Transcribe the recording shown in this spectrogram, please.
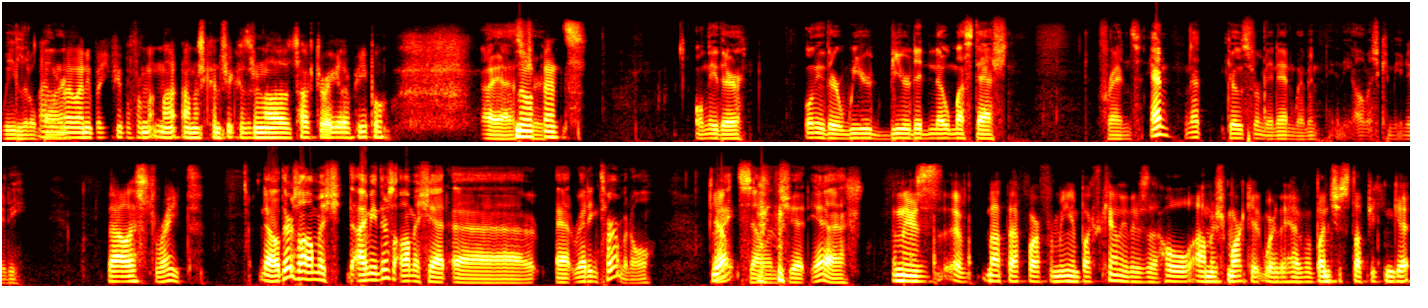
Wee little barn. I don't know anybody people from Amish country because they're not allowed to talk to regular people. Oh yeah, that's no true. offense. Only their, only their weird bearded, no mustache friends, and that goes for men and women in the Amish community. That's right. No, there's Amish. I mean, there's Amish at uh at Reading Terminal, Yep. right? Selling shit. Yeah. And there's uh, not that far from me in Bucks County. There's a whole Amish market where they have a bunch of stuff you can get,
